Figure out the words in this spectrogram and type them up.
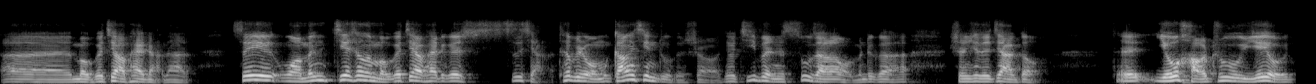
呃某个教派长大的，所以我们接受的某个教派这个思想，特别是我们刚信主的时候，就基本是塑造了我们这个神学的架构。呃，有好处也有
